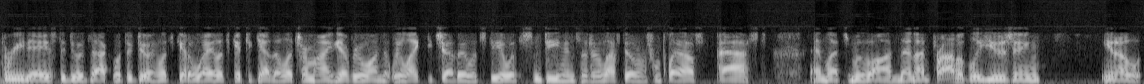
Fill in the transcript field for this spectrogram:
three days to do exactly what they're doing. Let's get away. Let's get together. Let's remind everyone that we like each other. Let's deal with some demons that are left over from playoffs past, and let's move on. Then I'm probably using, you know,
